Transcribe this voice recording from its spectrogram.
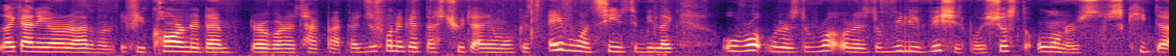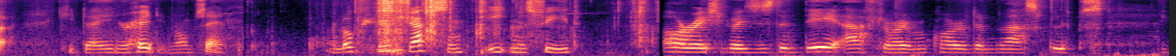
like any other animal. If you corner them, they're going to attack back. I just want to get that true to anyone because everyone seems to be like, oh, Rottweilers, the Rottweilers, they're really vicious, but it's just the owners. Just keep that, keep that in your head. You know what I'm saying? Look, here's Jackson eating his feed. Alright, you guys, it's the day after I recorded them last clips. If you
